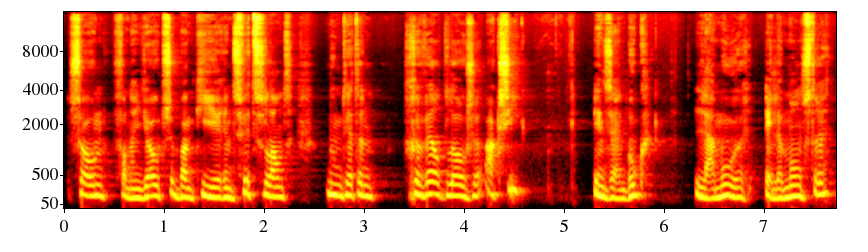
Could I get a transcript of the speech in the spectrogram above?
zoon van een Joodse bankier in Zwitserland, noemt het een geweldloze actie. In zijn boek L'amour et le monstre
